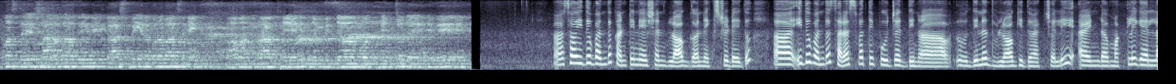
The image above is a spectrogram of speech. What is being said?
नमस्ते शारदा देवी काश्मीरपुरवासिनी मामहं प्रार्थये नित्यं विद्यां बुद्धिं च देहि मे ಸೊ ಇದು ಬಂದು ಕಂಟಿನ್ಯೂಷನ್ ವ್ಲಾಗ್ ನೆಕ್ಸ್ಟ್ ಡೇದು ಇದು ಬಂದು ಸರಸ್ವತಿ ಪೂಜೆ ದಿನ, ದಿನದ ವ್ಲಾಗ್ ಇದು ಆ್ಯಕ್ಚುಲಿ ಆ್ಯಂಡ್ ಮಕ್ಕಳಿಗೆಲ್ಲ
